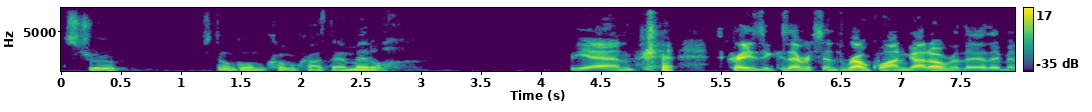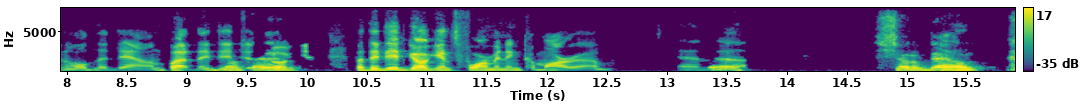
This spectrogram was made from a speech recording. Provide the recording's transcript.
It's true. Just don't go and come across that middle. Yeah, and it's crazy because ever since Roquan got over there, they've been holding it down. But they did just go against, but they did go against Foreman and Kamara, and uh, Shut them down.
